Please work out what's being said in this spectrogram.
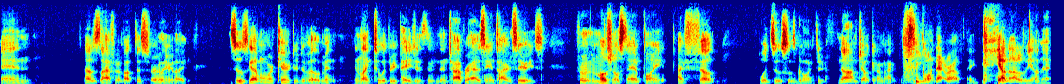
And I was laughing about this earlier. Like, Zeus got more character development in like two or three pages than, than Chopper has the entire series. From an emotional standpoint, I felt what Zeus was going through. No, I'm joking. I'm not going that route. Like y'all know I will be on that.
